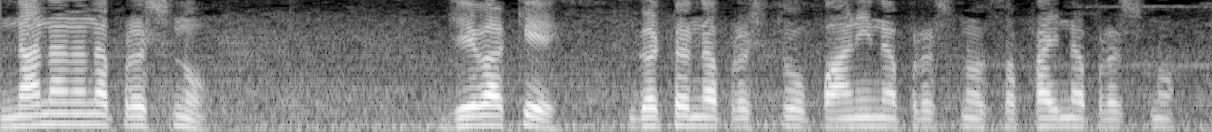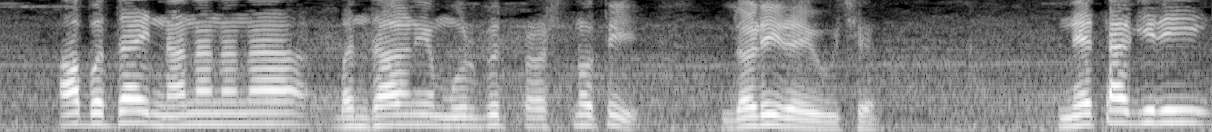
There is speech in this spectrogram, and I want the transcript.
નાના નાના પ્રશ્નો જેવા કે ગટરના પ્રશ્નો, પાણીના પ્રશ્નો, સફાઈના પ્રશ્નો, આ બધાય નાના નાના બંધારણીય મૂળભૂત પ્રશ્નોથી લડી રહ્યું છે. નેતાગીરી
